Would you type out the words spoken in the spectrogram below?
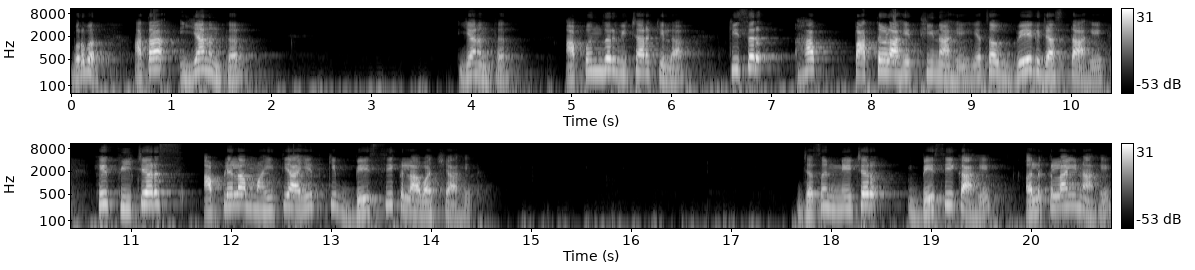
बरोबर? आता यानंतर यानंतर आपण जर विचार केला की सर हा पातळ आहे थिन आहे याचा वेग जास्त आहे हे फीचर्स आपल्याला माहिती आहेत की बेसिक लावाचे आहेत. ज्याचं नेचर बेसिक आहे अल्कलाईन आहे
